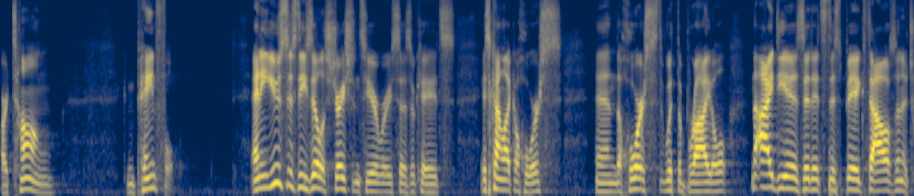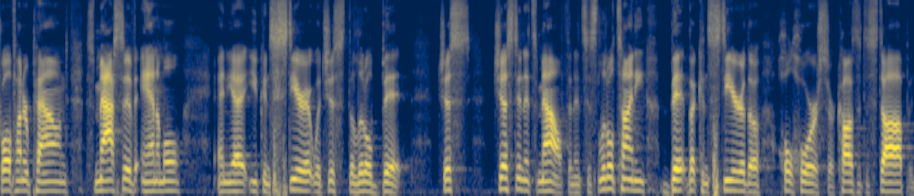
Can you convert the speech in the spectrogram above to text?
our tongue, can be painful. And he uses these illustrations here where he says, okay, it's, it's kind of like a horse and the horse with the bridle. And the idea is that it's this big thousand, a 1,200 pound, this massive animal, and yet you can steer it with just the little bit, just, just in its mouth. And it's this little tiny bit, but can steer the whole horse or cause it to stop. And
